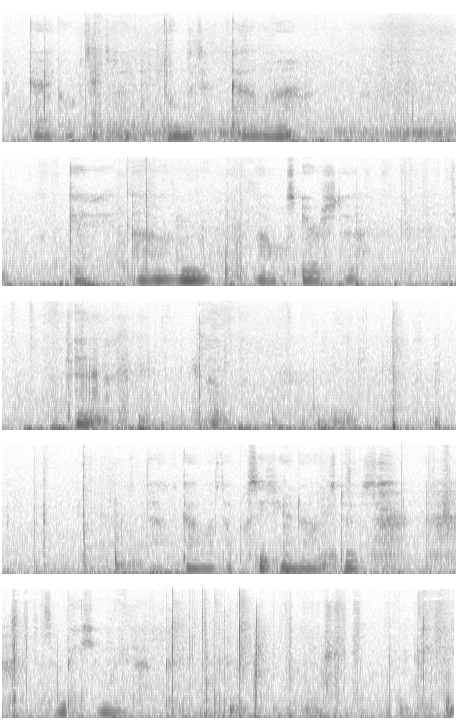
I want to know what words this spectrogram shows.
Even kijken of ik dat ga doen met de camera. Oké, ehm, nou als eerste. Oh. De camera staat precies hiernaast, dus dat is een beetje moeilijk. Oké,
